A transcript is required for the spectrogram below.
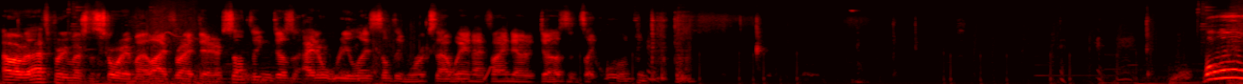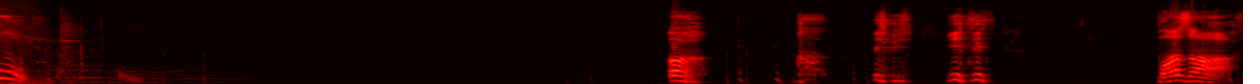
However, that's pretty much the story of my life right there. Something doesn't, I don't realize something works that way, and I find out it does. It's like, Whoa, whoa, whoa. Oh. Buzz off.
